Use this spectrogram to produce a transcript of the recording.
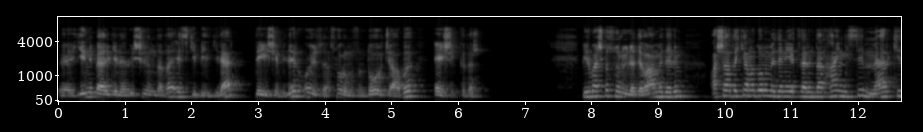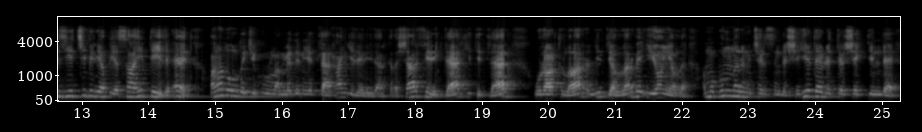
e, yeni belgeler ışığında da eski bilgiler değişebilir. O yüzden sorumuzun doğru cevabı E şıkkıdır. Bir başka soruyla devam edelim. Aşağıdaki Anadolu medeniyetlerinden hangisi merkeziyetçi bir yapıya sahip değildir? Evet, Anadolu'daki kurulan medeniyetler hangileriydi arkadaşlar? Ferikler, Hititler, Urartılar, Lidyalılar ve İyonyalılar. Ama bunların içerisinde şehir devletleri şeklinde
